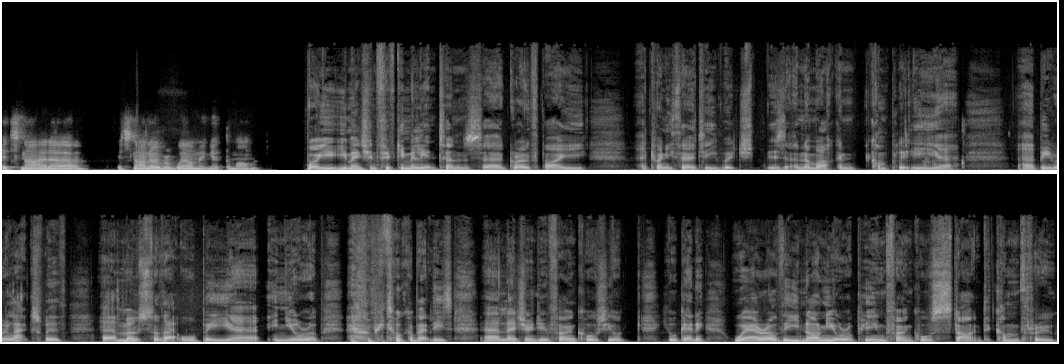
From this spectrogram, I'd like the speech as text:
it's not uh it's not overwhelming at the moment. Well, you, you mentioned 50 million tons uh, growth by uh, 2030, which is a number I can completely uh, uh, be relaxed with. Uh, most of that will be uh, in Europe. we talk about these uh, legendary phone calls you're you're getting. Where are the non-European phone calls starting to come through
